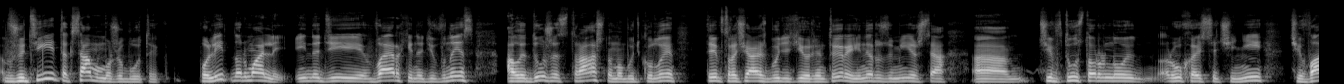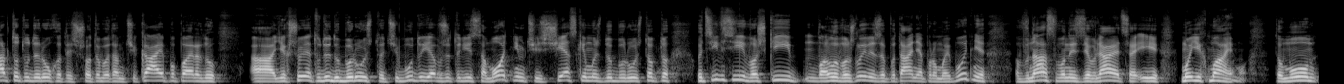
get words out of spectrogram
в житті так само може бути. Політ нормальний, іноді вверх, іноді вниз, але дуже страшно, мабуть, коли ти втрачаєш будь-які орієнтири і не розумієшся, а, чи в ту сторону рухаєшся, чи ні, чи варто туди рухатись, що тебе там чекає попереду. А якщо я туди доберусь, то чи буду я вже тоді самотнім, чи ще з кимось доберусь? Тобто, оці всі важкі, але важливі запитання про майбутнє в нас вони з'являються, і ми їх маємо. Тому.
